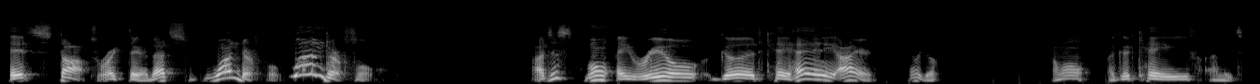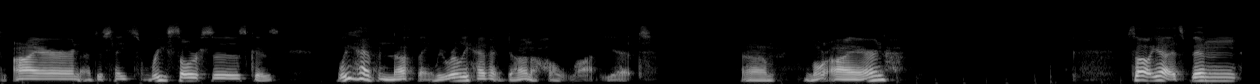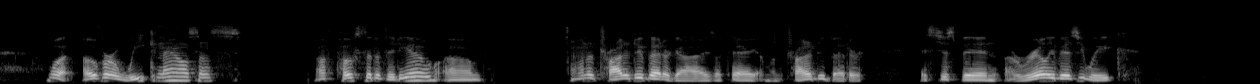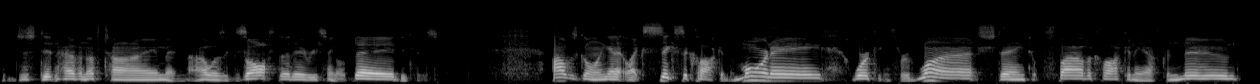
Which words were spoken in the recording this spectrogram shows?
It stops right there. That's wonderful. Wonderful. I just want a real good cave. Hey, iron. There we go. I want a good cave. I need some iron. I just need some resources because we have nothing. We really haven't done a whole lot yet. Um, more iron. So yeah, it's been what over a week now since I've posted a video. Um, I'm gonna try to do better, guys. Okay, I'm gonna try to do better. It's just been a really busy week. Just didn't have enough time, and I was exhausted every single day because I was going in at like 6 o'clock in the morning, working through lunch, staying till 5 o'clock in the afternoon.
